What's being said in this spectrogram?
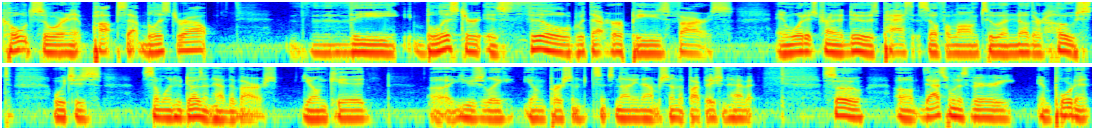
cold sore and it pops that blister out the blister is filled with that herpes virus. And what it's trying to do is pass itself along to another host, which is someone who doesn't have the virus. Young kid, uh, usually young person, since 99% of the population have it. So uh, that's when it's very important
